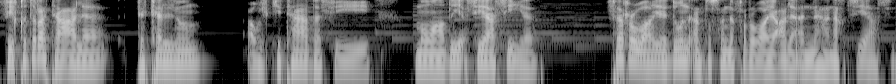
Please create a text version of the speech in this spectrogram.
في قدرته على التكلم أو الكتابة في مواضيع سياسية في الرواية دون أن تصنف الرواية على أنها نقد سياسي.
